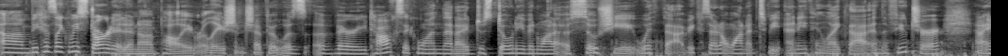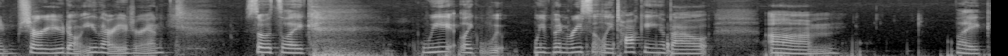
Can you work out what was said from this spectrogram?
um because like we started in a poly relationship. It was a very toxic one that i just don't even want to associate with that because i don't want it to be anything like that in the future. And i'm sure you don't either adrian. So it's like we like we, we've been recently talking about um like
